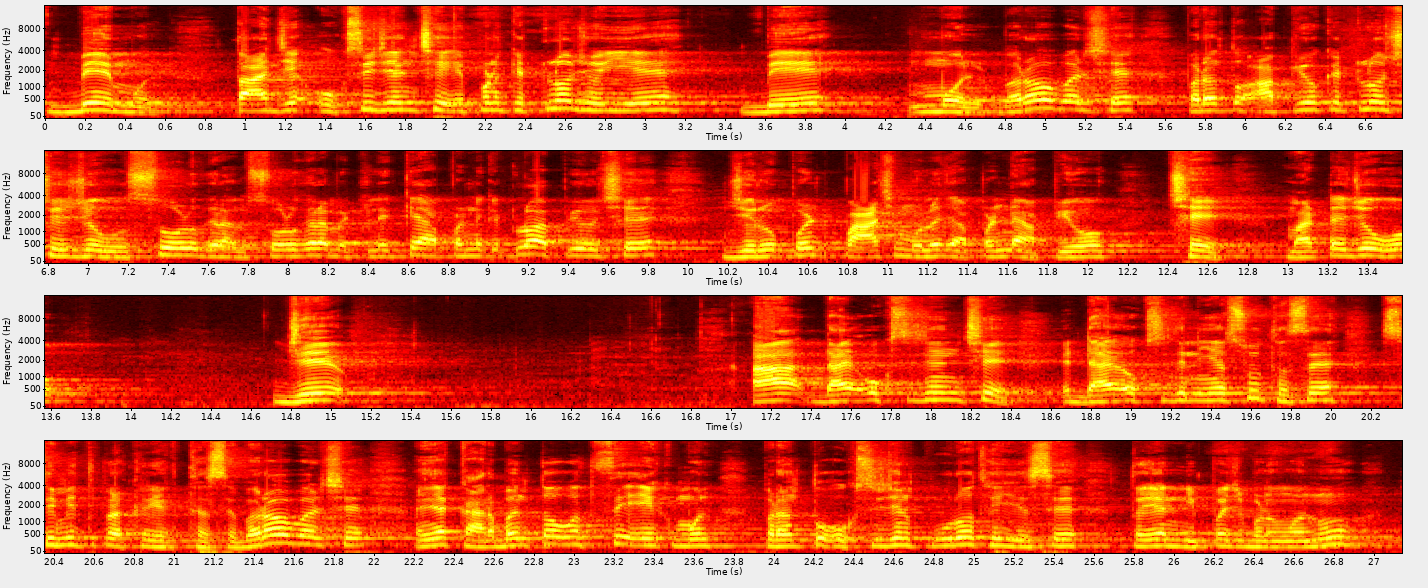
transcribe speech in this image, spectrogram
બે મોલ. તો આ જે ઓક્સિજન છે એ પણ કેટલો જોઈએ? બે મોલ. બરાબર છે? પરંતુ આપ્યો કેટલો છે? જુઓ, સોળ ગ્રામ. સોળ ગ્રામ એટલે કે આપણને કેટલો આપ્યો છે? ઝીરો પોઈન્ટ પાંચ મોલ જ આપણને આપ્યો છે. માટે જુઓ, જે આ ડાયઓક્સિજન છે, એ ડાયઓક્સિજન અહીંયા શું થશે? સીમિત પ્રક્રિયક થશે. બરાબર છે? અહીંયા કાર્બન તો વધશે એક મોલ, પરંતુ ઓક્સિજન પૂરો થઈ જશે તો અહીંયા નિપજ બનવાનું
